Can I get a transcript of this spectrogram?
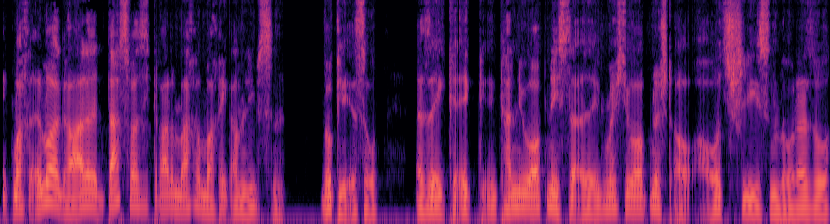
Ich mache immer gerade das, was ich gerade mache, mache ich am liebsten. Wirklich, ist so. Also ich, ich, ich kann überhaupt nicht, ich möchte überhaupt nicht ausschließen oder so.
